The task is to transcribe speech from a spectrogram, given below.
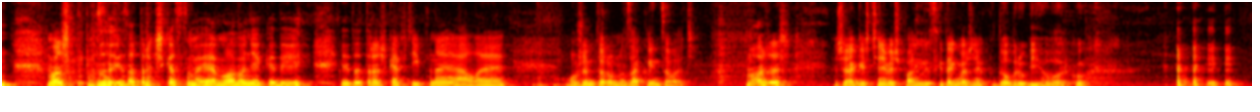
možno pozadí sa troška smejem, lebo niekedy je to troška vtipné, ale... Môžem to rovno zaklincovať? Môžeš. Že ak ešte nevieš po anglicky, tak máš nejakú dobrú výhovorku.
